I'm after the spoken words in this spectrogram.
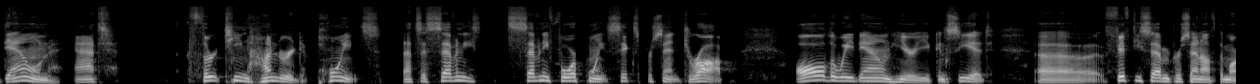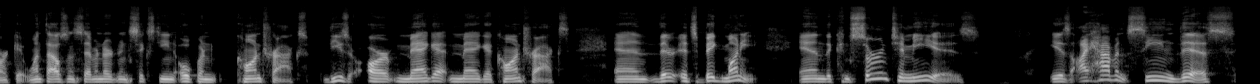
down at 1300 points, that's a 70, 74.6% drop all the way down here. You can see it. Uh, 57% off the market, 1,716 open contracts. These are mega, mega contracts, and there it's big money. And the concern to me is, is I haven't seen this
